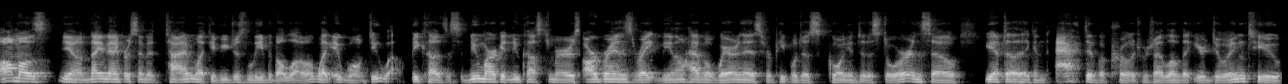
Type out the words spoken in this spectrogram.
almost, you know, 99% of the time, like if you just leave it alone, like it won't do well because it's a new market, new customers. Our brands, right? You don't have awareness for people just going into the store. And so you have to like an active approach, which I love that you're doing to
